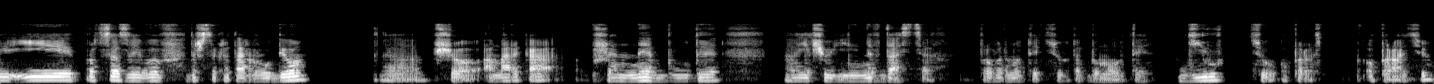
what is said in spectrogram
І про це заявив держсекретар Рубіо, е, що Америка вже не буде, е, якщо їй не вдасться провернути цю, так би мовити, діл, цю операцію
